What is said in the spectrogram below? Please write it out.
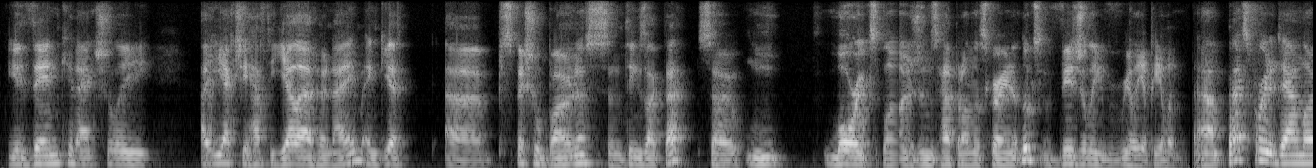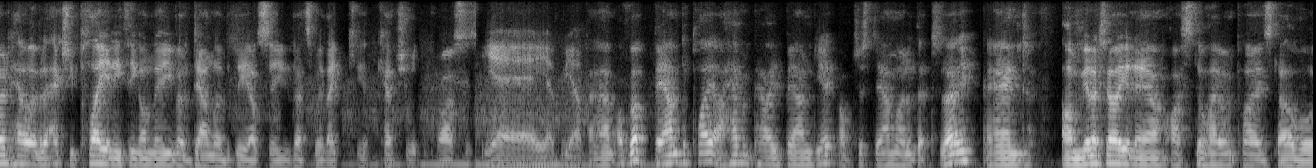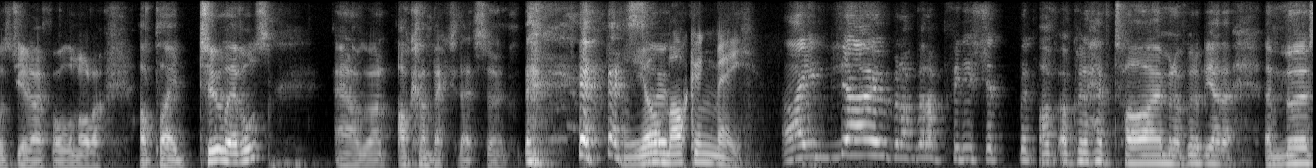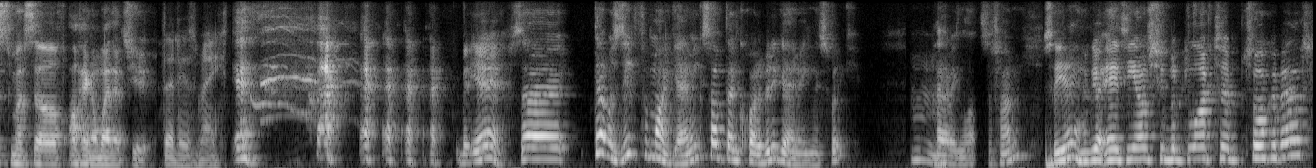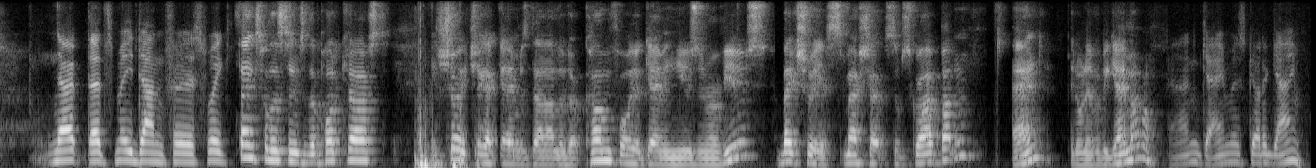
You then can actually uh, you actually have to yell out her name and get uh, special bonus and things like that. So more explosions happen on the screen. It looks visually really appealing. Um, that's free to download. However, to actually play anything on there, you've got to download the DLC. That's where they ca- catch you at the prices. Yeah, yep, yep. Um, I've got Bound to play. I haven't played Bound yet. I've just downloaded that today. And I'm going to tell you now, I still haven't played Star Wars Jedi Fallen Order. I've played two levels, and I've gone, I'll come back to that soon. And You're So- mocking me. I know, but I've got to finish it. But I've, I've got to have time, and I've got to be able to immerse myself. Oh, hang on, wait, that's you. That is me. but yeah, so that was it for my gaming. So I've done quite a bit of gaming this week, Hmm. having lots of fun. So yeah, have you got anything else you would like to talk about? Nope, that's me done for this week. Thanks for listening to the podcast. Ensure you check out gamersdownunder.com for all your gaming news and reviews. Make sure you smash that subscribe button, and it'll never be game over. And gamers got a game.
